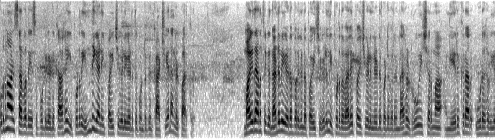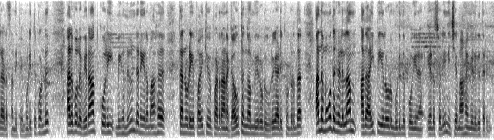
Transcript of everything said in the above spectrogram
ஒரு நாள் சர்வதேச போட்டிகளுக்காக இப்பொழுது இந்திய அணி பயிற்சிகளை எடுத்துக்கொண்டிருக்கும் காட்சியை நாங்கள் பார்க்கிறோம். மைதானத்துக்கு நடுவே இடம்பெறுகின்ற பயிற்சிகளில் இப்பொழுது வேலை பயிற்சிகளில் ஈடுபட்டு வருகின்றார்கள். ரோஹித் சர்மா அங்கே இருக்கிறார். ஊடகவியலாளர் சந்திப்பை முடித்துக்கொண்டு அதுபோல விராட் கோலி மிக நீண்ட நேரமாக தன்னுடைய பயிற்றுவிப்பாளரான கௌதம் கம்பீரோடு உரையாடி கொண்டிருந்தார். அந்த மோதல்கள் எல்லாம் அது ஐபிஎல்லோடு முடிந்து போயின என்று சொல்லி நிச்சயமாக எங்களுக்கு தெரியும்.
